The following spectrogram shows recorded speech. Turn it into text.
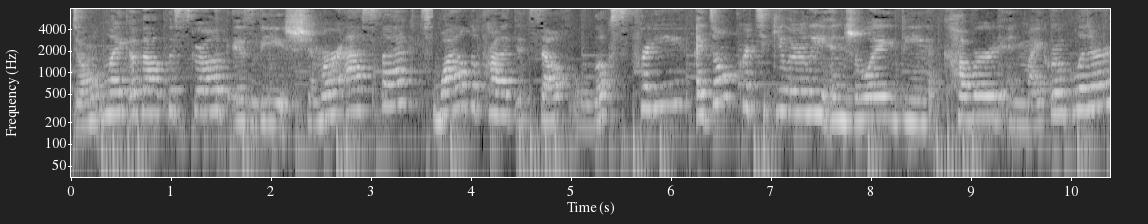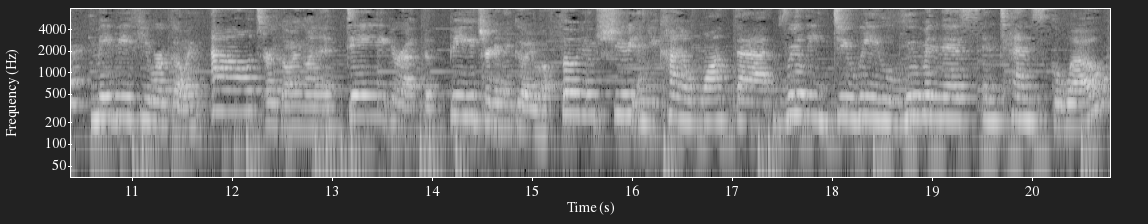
don't like about the scrub is the shimmer aspect. While the product itself looks pretty, I don't particularly enjoy being covered in micro glitter. Maybe if you were going out or going on a date, you're at the beach, you're gonna go to a photo shoot and you kind of want that really dewy, luminous, intense glow.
